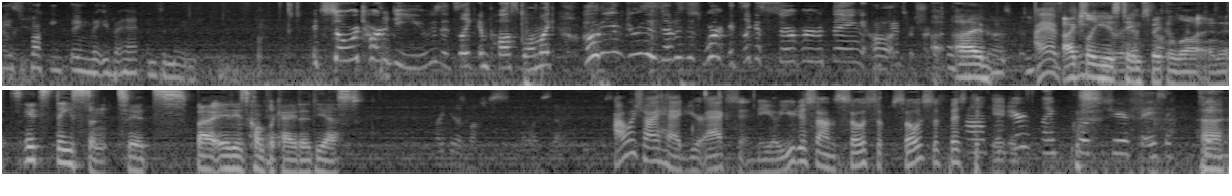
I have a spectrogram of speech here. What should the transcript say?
This fucking thing that even happened to me. It's so retarded to use. It's like impossible. I'm like, how do you do this? How does this work? It's like a server thing. Oh, it's retarded. I I have I actually TeamViewer, use TeamSpeak a lot, and it's it's decent. It's but it is complicated. Yes. like it as much as I like Snap. I wish I had your accent, Neo. You just sound so so, so Um, put sophisticated. your mic closer to your face. I Uh, can't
